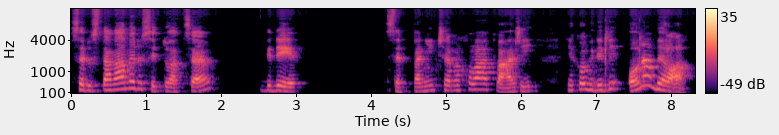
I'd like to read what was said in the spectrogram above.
se dostáváme do situace, kdy se paní Černochová tváří, jako kdyby ona byla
